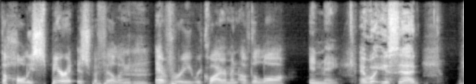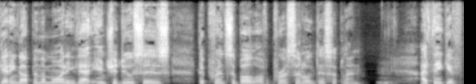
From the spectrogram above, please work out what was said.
the Holy Spirit is fulfilling mm-hmm. every requirement of the law in me. And what you said, getting up in the morning, that introduces the principle of personal discipline. I think if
